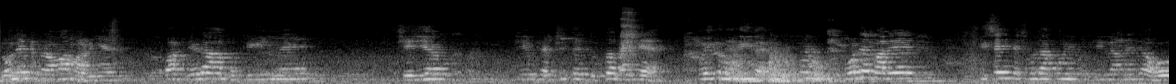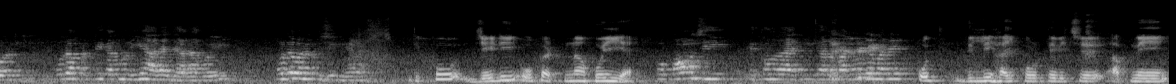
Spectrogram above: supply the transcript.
ਦੋਨੇ ਘਟਨਾਵਾਂ ਮਾੜੀਆਂ ਪਰ ਜਿਹੜਾ ਵਕੀਲ ਨੇ ਸੀਨੀਅਰ ਚੀਫ ਜਸਟਿਸ ਤੇ ਦੁੱਤਾ ਬੈਠਿਆ ਹੈ ਵਕੀਲ ਹੈ। ਉਹਦੇ ਬਾਰੇ ਕਿਸੇ ਕਿਸਮ ਦਾ ਕੋਈ ਵਕੀਲਾਂ ਨੇ ਜਾਂ ਹੋਰ ਉਹਦਾ ਪ੍ਰਤੀਕਰਮ ਨਹੀਂ ਆ ਰਿਹਾ ਜ਼ਿਆਦਾ ਕੋਈ ਉਹਦੇ ਬਾਰੇ ਤੁਸੀਂ ਕੀ ਕਹਿਣਾ? ਦੇਖੋ ਜਿਹੜੀ ਉਹ ਘਟਨਾ ਹੋਈ ਹੈ ਉਹ ਕੌਣ ਸੀ? ਕਿੱਥੋਂ ਦਾ ਹੈ, ਕੀ ਗੱਲਬਾਤ ਉਹਦੇ ਬਾਰੇ? ਉਹ ਦਿੱਲੀ ਹਾਈ ਕੋਰਟ ਦੇ ਵਿੱਚ ਆਪਣੀ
